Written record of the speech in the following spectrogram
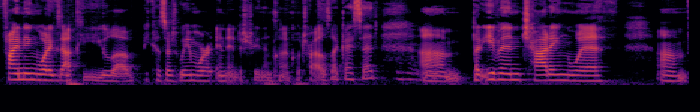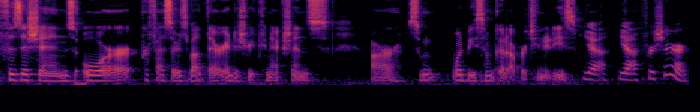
finding what exactly you love because there's way more in industry than clinical trials, like I said. Mm-hmm. Um, but even chatting with um, physicians or professors about their industry connections are some would be some good opportunities. Yeah, yeah, for sure.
